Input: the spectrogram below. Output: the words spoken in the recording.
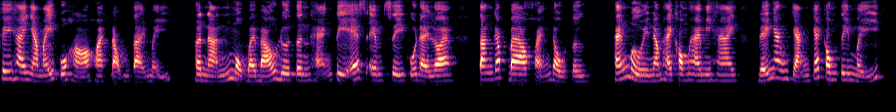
khi hai nhà máy của họ hoạt động tại Mỹ. Hình ảnh một bài báo đưa tin hãng TSMC của Đài Loan tăng gấp 3 khoản đầu tư. Tháng 10 năm 2022, để ngăn chặn các công ty Mỹ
